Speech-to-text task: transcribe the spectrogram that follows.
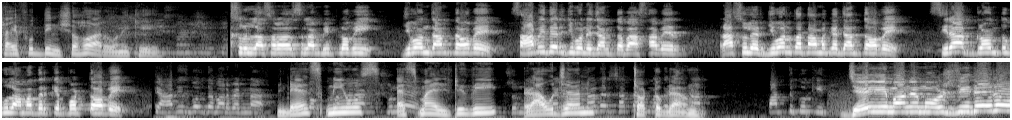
সাইফুদ্দিন সহ আরও অনেকে। রাসুল্লাহ সাল্লাম বিপ্লবী জীবন জানতে হবে সাহাবিদের জীবনে জানতে হবে আসাবের রাসুলের জীবন কথা আমাকে জানতে হবে। সিরাত গ্রন্থগুলো আমাদেরকে পড়তে হবে। হাদিস বলতে পারবেন না? Desk news smile TV Raozan Chattogram যে ইমানে মসজিদেরও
